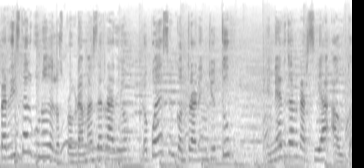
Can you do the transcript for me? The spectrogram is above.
Perdiste alguno de los programas de radio, lo puedes encontrar en YouTube, en Edgar García Auto.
